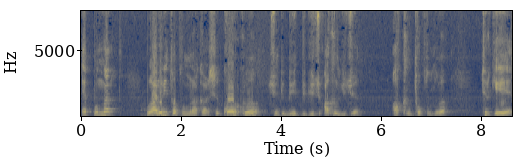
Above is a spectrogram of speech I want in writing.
Hep bunlar bu Alevi toplumuna karşı korku, çünkü büyük bir güç, akıl gücü, akıl topluluğu Türkiye'yi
